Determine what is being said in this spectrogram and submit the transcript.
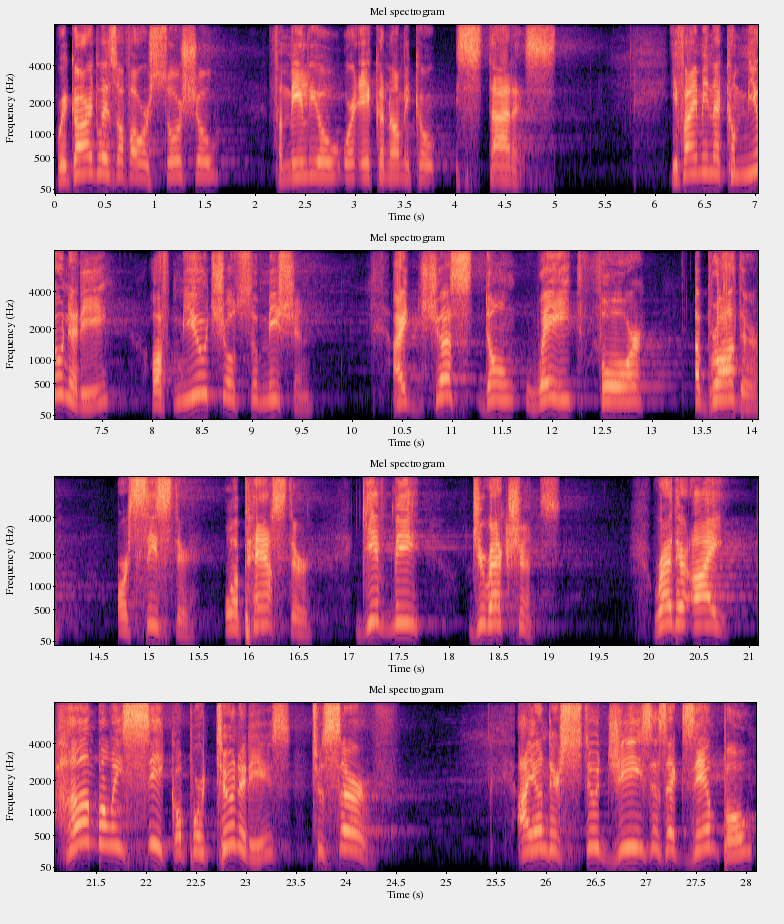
regardless of our social, familial, or economical status. If I'm in a community of mutual submission, I just don't wait for a brother or sister or a pastor give me directions. Rather, I humbly seek opportunities to serve. I understood Jesus' example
